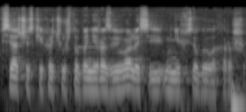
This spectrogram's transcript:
всячески хочу, чтобы они развивались и у них все было хорошо.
